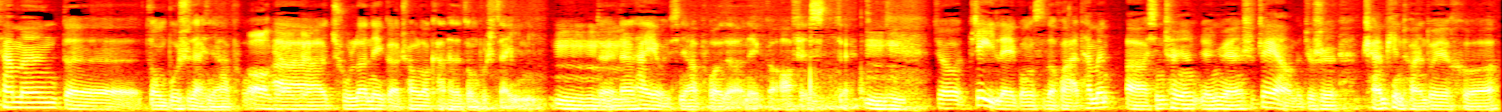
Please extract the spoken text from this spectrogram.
他们的总部是在新加坡，啊、除了那个 Traveloka，它的总部是在印尼。嗯嗯，对，但是它也有新加坡的那个 office，对，嗯嗯就这一类公司的话，他们呃形成人人员是这样的，就是产品团队和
